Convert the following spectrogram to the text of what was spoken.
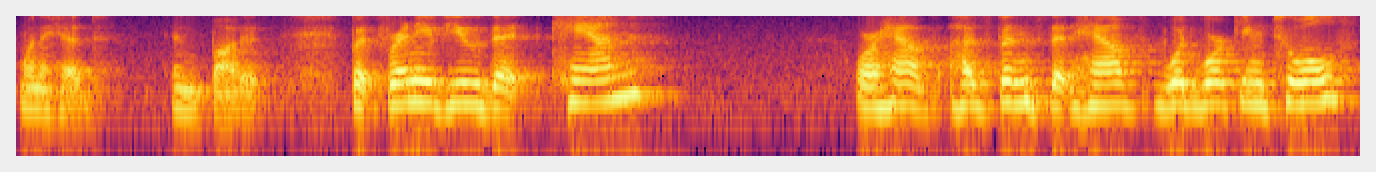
went ahead and bought it. But for any of you that can, or have husbands that have woodworking tools.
